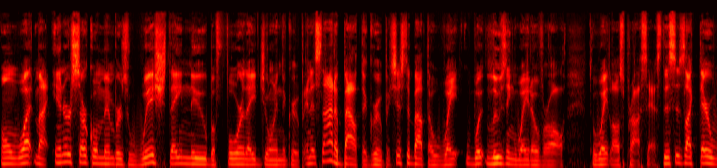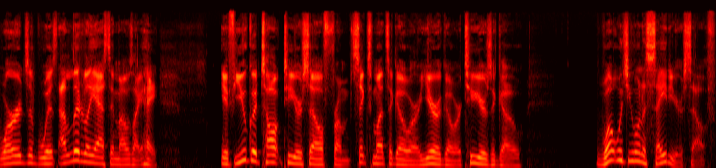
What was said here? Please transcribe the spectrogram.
on what my inner circle members wish they knew before they joined the group. And it's not about the group, it's just about the weight, w- losing weight overall, the weight loss process. This is like their words of wisdom. I literally asked them, I was like, hey, if you could talk to yourself from six months ago or a year ago or two years ago, what would you want to say to yourself?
